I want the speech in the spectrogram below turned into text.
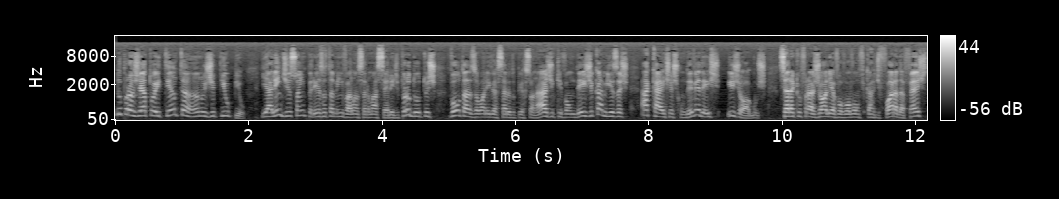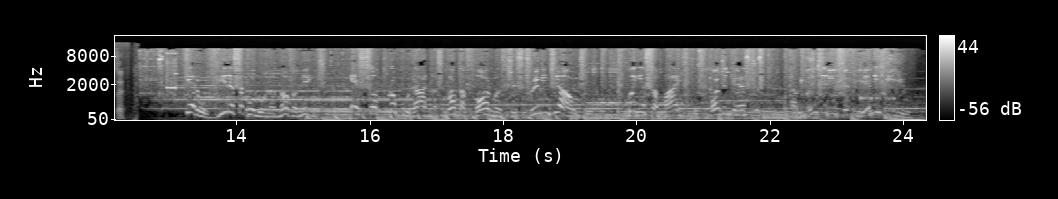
do projeto 80 anos de Piu Piu. E além disso, a empresa também vai lançar uma série de produtos voltados ao aniversário do personagem que vão desde camisas a caixas com DVDs e jogos. Será que o Frajola e a vovó vão ficar de fora da festa? Quer ouvir essa coluna novamente? É só procurar nas plataformas de streaming de áudio. Conheça mais dos podcasts da Mandirinhos FM Rio.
